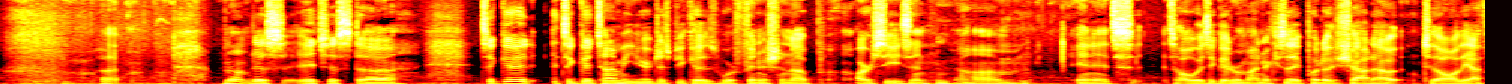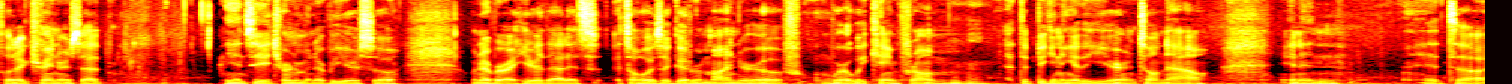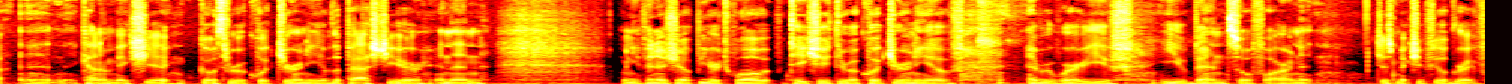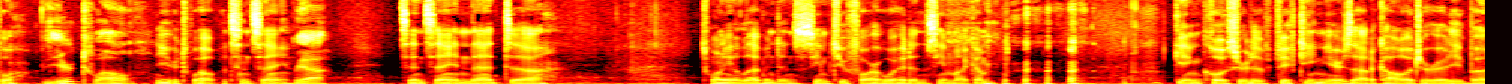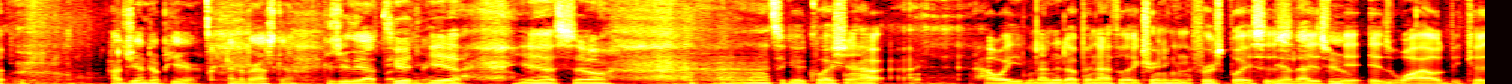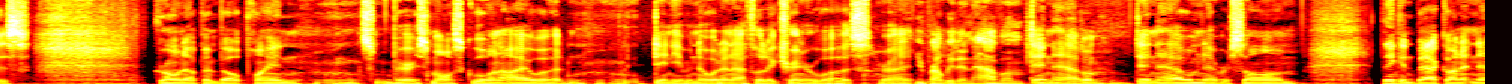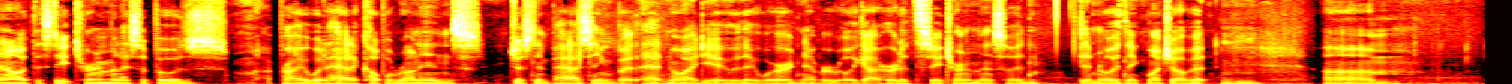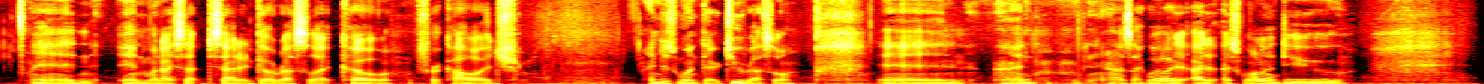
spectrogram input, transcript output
But no, just it's just uh, it's a good it's a good time of year just because we're finishing up our season, um, and it's it's always a good reminder because they put a shout out to all the athletic trainers at the NCAA tournament every year. So whenever I hear that, it's it's always a good reminder of where we came from at the beginning of the year until now, and then. It, uh, it kind of makes you go through a quick journey of the past year, and then when you finish up year 12 it takes you through a quick journey of everywhere you've you've been so far and it just makes you feel grateful Year 12. year 12 it's insane Yeah. it's insane that uh, 2011 didn't seem too far away it doesn't seem like i'm getting closer to 15 years out of college already but How'd you end up here in Nebraska? Because you're the athletic Good. Yeah. Yeah. So uh, that's a good question. How how I even ended up in athletic training in the first place is Yeah, that is, too. is wild because growing up in it's a very small school in Iowa, didn't even know what an athletic trainer was. Right. You probably didn't have them. Didn't have them. Didn't have them. Never saw them. Thinking back on it now at the state tournament, I suppose I probably would have had a couple run-ins just in passing, but had no idea who they were. I'd never really got hurt at the state tournament, so I didn't really think much of it. Um, and and when I decided to go wrestle at Coe for college, I just went there to wrestle, and I, I was like, well, I, I just want to do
